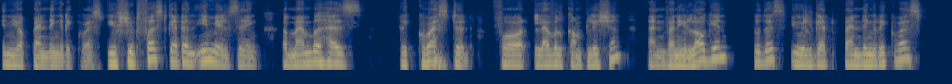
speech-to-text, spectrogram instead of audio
in your pending request. You should first get an email saying a member has requested for level completion. And when you log in to this, you will get pending request.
